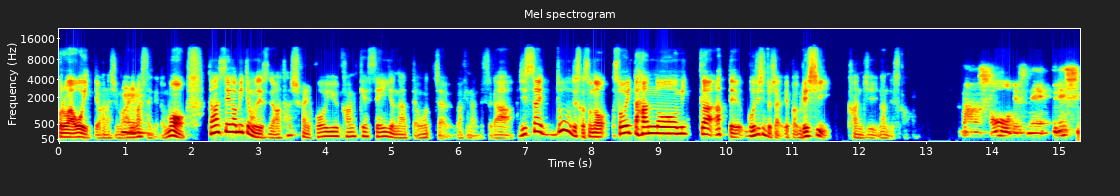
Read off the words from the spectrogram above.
フォロワー多いっていう話もありましたけども、うん、男性が見てもですね、あ、確かにこういう関係性いいよなって思っちゃうわけなんですが、実際どうですか？その、そういった反応があって、ご自身としてはやっぱ嬉しい感じなんですか？まあ、そうですね。嬉し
